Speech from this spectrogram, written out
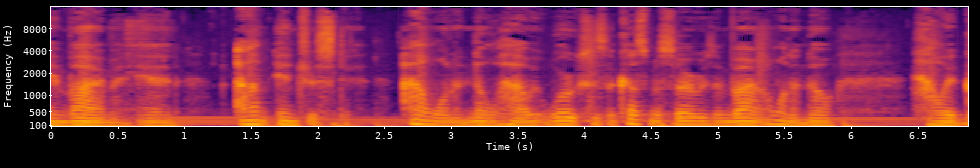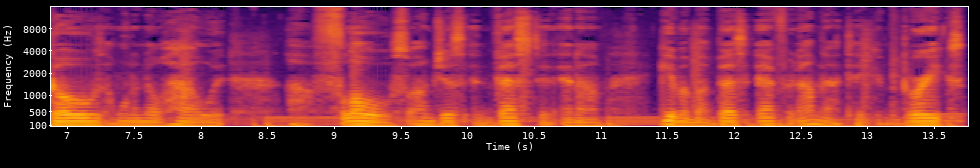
environment and I'm interested. I want to know how it works. It's a customer service environment. I want to know how it goes. I want to know how it uh, flows. So I'm just invested and I'm giving my best effort. I'm not taking breaks.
